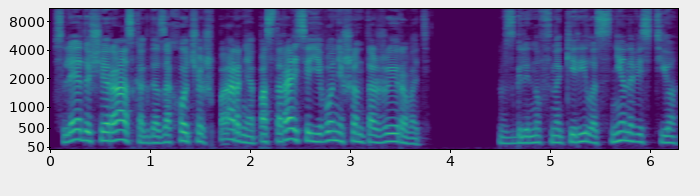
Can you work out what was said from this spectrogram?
«В следующий раз, когда захочешь парня, постарайся его не шантажировать». Взглянув на Кирилла с ненавистью,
